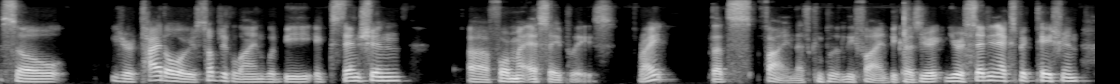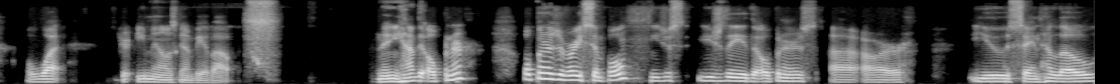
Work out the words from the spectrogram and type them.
So your title or your subject line would be extension uh, for my essay, please, right? That's fine. That's completely fine because you're you're setting expectation of what your email is going to be about. And then you have the opener. Openers are very simple. You just usually the openers uh, are you saying hello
